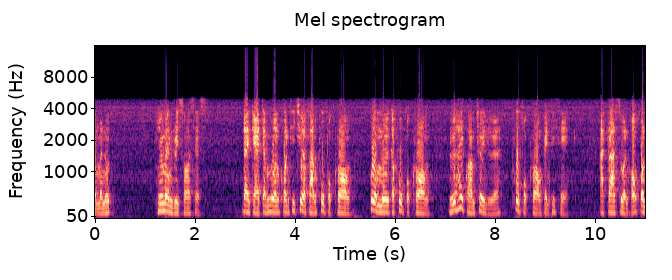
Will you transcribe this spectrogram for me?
รมนุษย์ human resources ได้แก่จำนวนคนที่เชื่อฟังผู้ปกครอง ร่วมมือกับผู้ปกครอง หรือให้ความช่วยเหลือผู้ปกครองเป็นพิเศษ อัตราส่วนของคน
